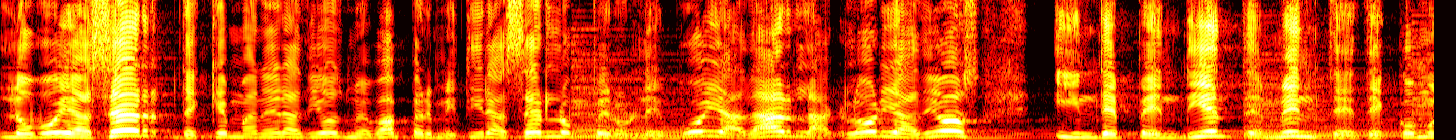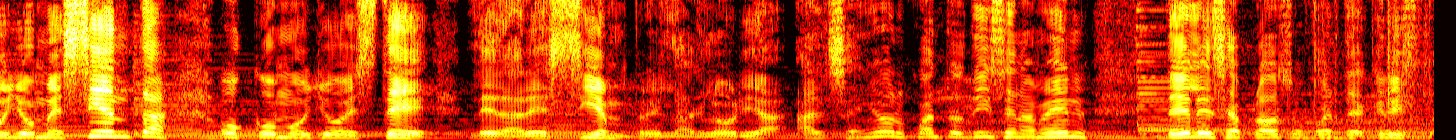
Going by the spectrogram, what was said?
lo voy a hacer, de qué manera Dios me va a permitir hacerlo, pero le voy a dar la gloria a Dios independientemente de cómo yo me sienta o cómo yo esté. Le daré siempre la gloria al Señor. ¿Cuántos dicen amén? Dele ese aplauso fuerte a Cristo.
